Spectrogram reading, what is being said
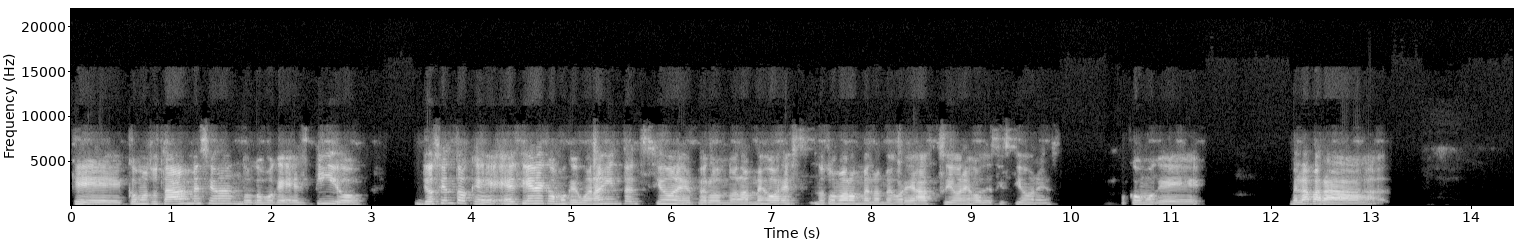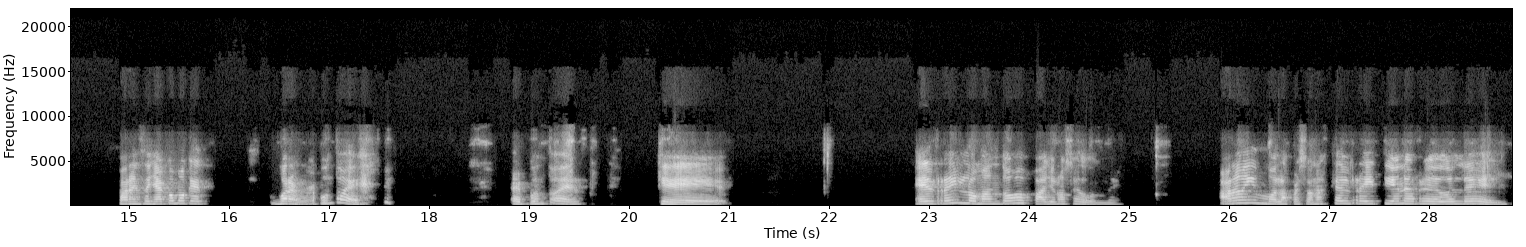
que, como tú estabas mencionando, como que el tío, yo siento que él tiene como que buenas intenciones, pero no las mejores, no toma las mejores acciones o decisiones. Como que, ¿verdad? Para, para enseñar como que, whatever, el punto es, el punto es que el rey lo mandó para yo no sé dónde. Ahora mismo, las personas que el rey tiene alrededor de él,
